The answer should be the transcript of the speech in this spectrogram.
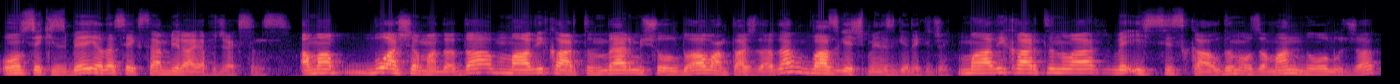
18B ya da 81A yapacaksınız. Ama bu aşamada da mavi kartın vermiş olduğu avantajlardan vazgeçmeniz gerekecek. Mavi kartın var ve işsiz kaldın o zaman ne olacak?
